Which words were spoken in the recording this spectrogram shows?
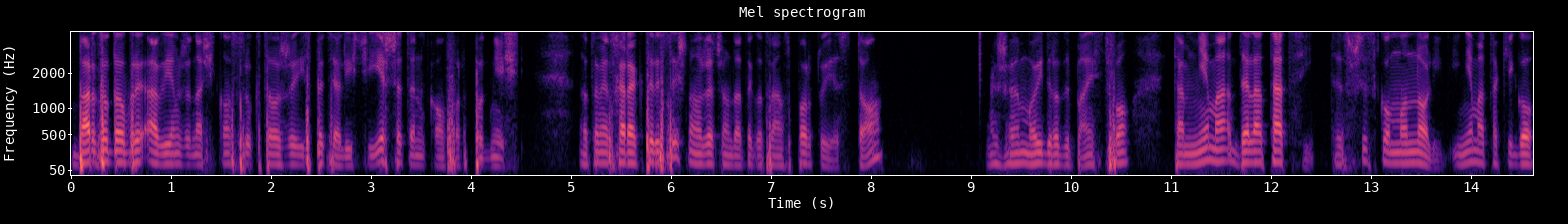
bardzo dobry, a wiem, że nasi konstruktorzy i specjaliści jeszcze ten komfort podnieśli. Natomiast charakterystyczną rzeczą dla tego transportu jest to, że moi drodzy Państwo, tam nie ma delatacji. To jest wszystko monolit i nie ma takiego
